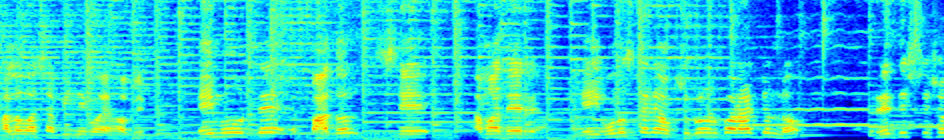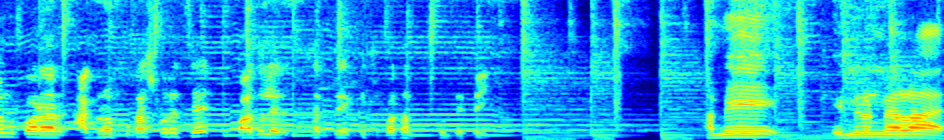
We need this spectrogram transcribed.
ভালোবাসা বিনিময় হবে। এই মুহূর্তে বাদল, সে আমাদের এই অনুষ্ঠানে অংশগ্রহণ করার জন্য রেজিস্ট্রেশন করার আগ্রহ প্রকাশ করেছে। বাদলের সাথে কিছু কথা বলতে চাই। আমি এই মিলন মেলায়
